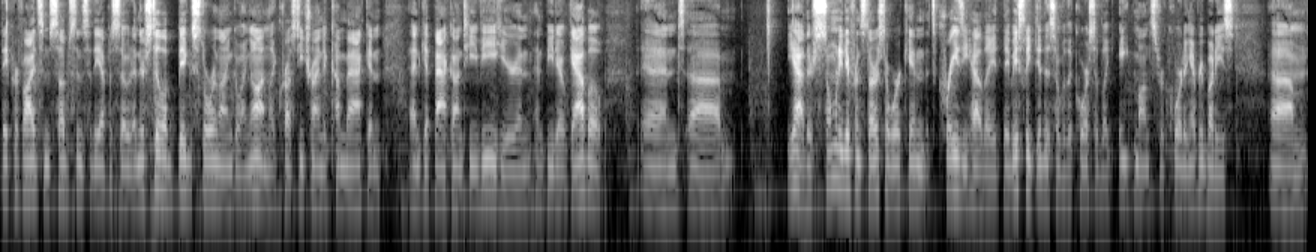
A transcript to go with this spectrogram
They provide some substance to the episode, and there's still a big storyline going on, like Krusty trying to come back and and get back on TV here and and beat out Gabbo, and. Um, yeah, there's so many different stars to work in. It's crazy how they, they basically did this over the course of like eight months, recording everybody's um,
